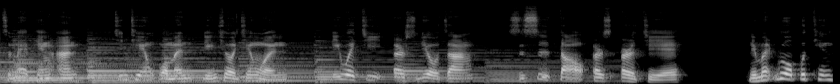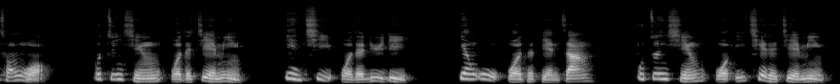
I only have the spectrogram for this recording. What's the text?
姊妹平安，今天我们灵修经文利未记二十六章十四到二十二节。你们若不听从我，不遵行我的诫命，厌弃我的律例，厌恶我的典章，不遵行我一切的诫命，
